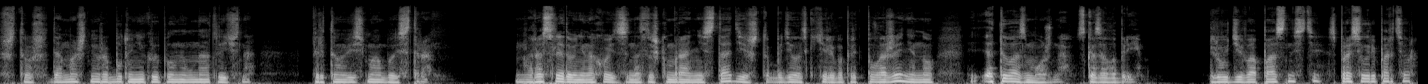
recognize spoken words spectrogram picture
Что ж, домашнюю работу Ник выполнил на отлично, притом весьма быстро. Расследование находится на слишком ранней стадии, чтобы делать какие-либо предположения, но это возможно, сказала Бри. Люди в опасности? спросил репортер.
